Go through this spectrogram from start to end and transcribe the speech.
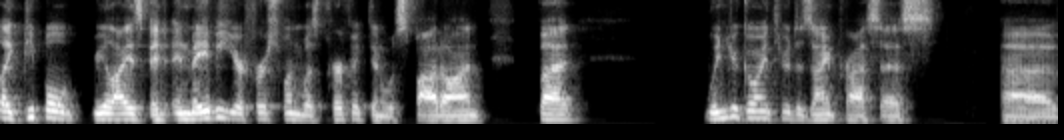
like people realize and, and maybe your first one was perfect and was spot on but when you're going through a design process uh,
